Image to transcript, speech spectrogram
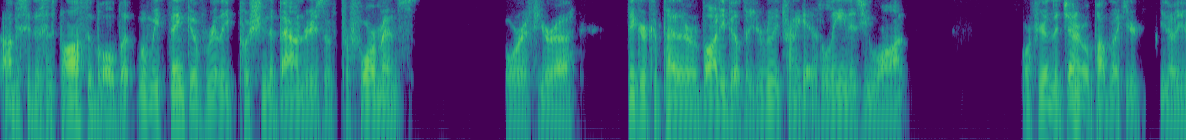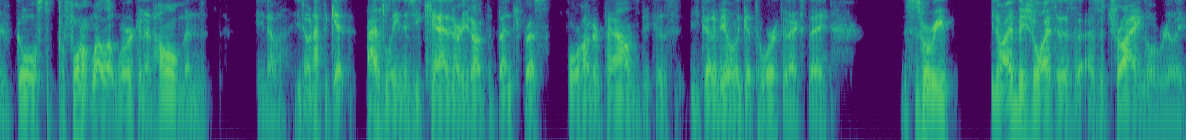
obviously this is possible, but when we think of really pushing the boundaries of performance, or if you're a bigger competitor or bodybuilder, you're really trying to get as lean as you want. Or if you're in the general public, your you know, your goal is to perform well at work and at home. And you know, you don't have to get as lean as you can, or you don't have to bench press 400 pounds because you got to be able to get to work the next day. This is where we, you know, I visualize it as a, as a triangle really.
